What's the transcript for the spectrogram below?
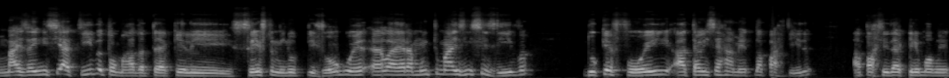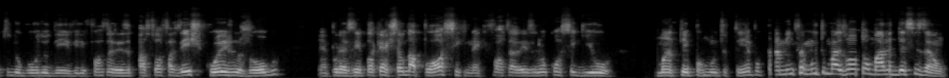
mas a iniciativa tomada até aquele sexto minuto de jogo, ela era muito mais incisiva do que foi até o encerramento da partida. A partir daquele momento do gol do David, o Fortaleza passou a fazer escolhas no jogo, é, por exemplo, a questão da posse, né, que Fortaleza não conseguiu manter por muito tempo, para mim foi muito mais uma tomada de decisão.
